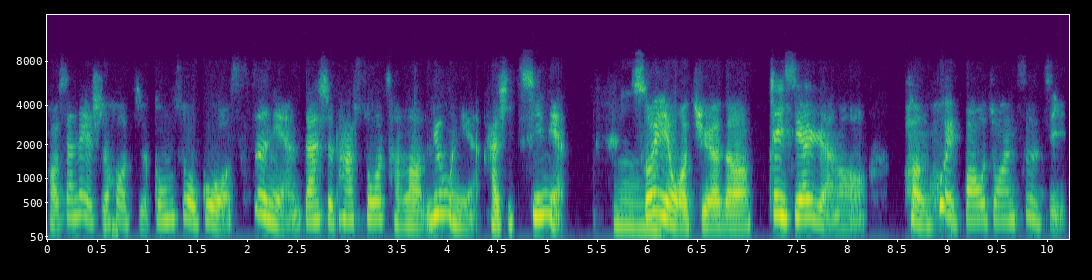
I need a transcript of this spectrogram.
好像那时候只工作过四年，但是他说成了六年还是七年。嗯，所以我觉得这些人哦，很会包装自己。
